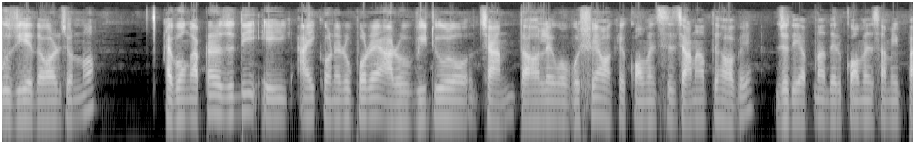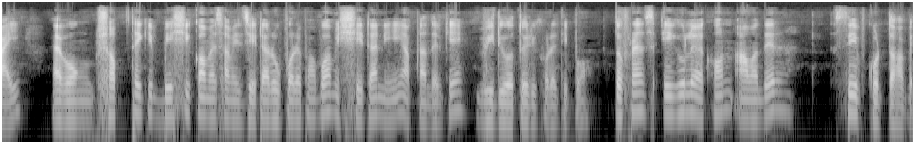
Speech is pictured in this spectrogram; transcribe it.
বুঝিয়ে দেওয়ার জন্য। এবং আপনারা যদি এই আইকনের উপরে আরও ভিডিও চান, তাহলে অবশ্যই আমাকে কমেন্টসে জানাতে হবে, যদি আপনাদের কমেন্টস আমি পাই। এবং সব থেকে বেশি কমেন্টস আমি যেটার উপরে পাবো, আমি সেটা নিয়ে আপনাদেরকে ভিডিও তৈরি করে দিব। তো ফ্রেন্ডস এইগুলো এখন আমাদের সেভ করতে হবে।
